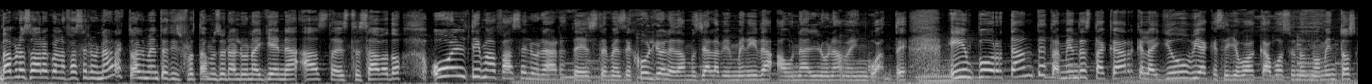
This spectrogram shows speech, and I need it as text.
Vámonos ahora con la fase lunar. Actualmente disfrutamos de una luna llena hasta este sábado, última fase lunar de este mes de julio. Le damos ya la bienvenida a una luna menguante. Importante también destacar que la lluvia que se llevó a cabo hace unos momentos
